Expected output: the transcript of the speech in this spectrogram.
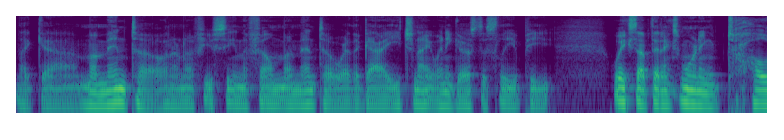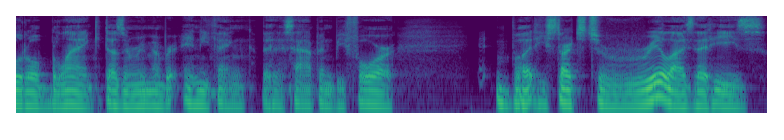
like uh, Memento. I don't know if you've seen the film Memento, where the guy each night when he goes to sleep, he wakes up the next morning total blank, doesn't remember anything that has happened before but he starts to realize that he's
